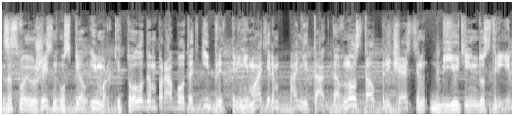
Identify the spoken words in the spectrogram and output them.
За свою жизнь успел и маркетологом поработать, и предпринимателем, а не так давно стал причастен к бьюти-индустрии.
